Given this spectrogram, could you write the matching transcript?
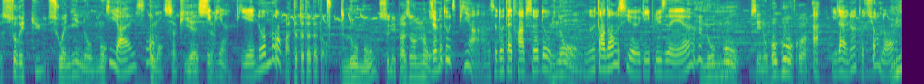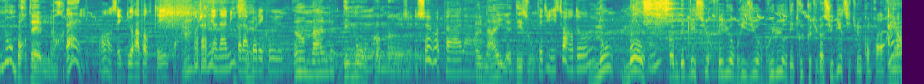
saurais-tu soigner nos mots? Qui est-ce? Comment ça, qui est-ce? Eh bien, qui est Nomo Attends, attends, attends, attends. Nomo, ce n'est pas un nom. Je me doute bien, ce doit être un pseudo. Mais non, Euh, Tendancieux, qui plus est, hein nos mots, c'est nos bobos, quoi. Ah, il a un autre surnom. Mais non, bordel Bordel? Oh, c'est à porter. ça. Moi, j'avais un ami qui avait un peu les couilles. Un mal, des mots Euh, comme euh, Je, je vois pas, là. un ail, des os. C'est une histoire d'eau Non, non Comme des blessures, fêlures, brisures, brûlures, des trucs que tu vas subir si tu ne comprends rien.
